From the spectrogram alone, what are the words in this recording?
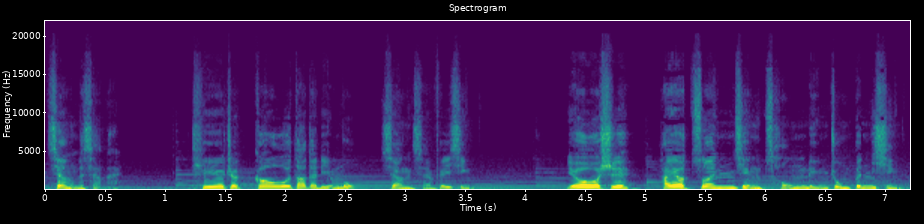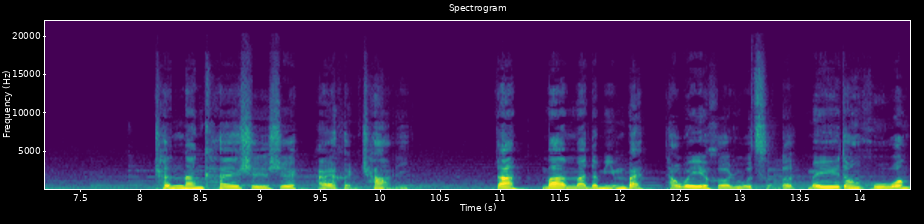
降了下来，贴着高大的林木向前飞行，有时还要钻进丛林中奔行。陈南开始时还很诧异，但慢慢的明白他为何如此了。每当虎王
